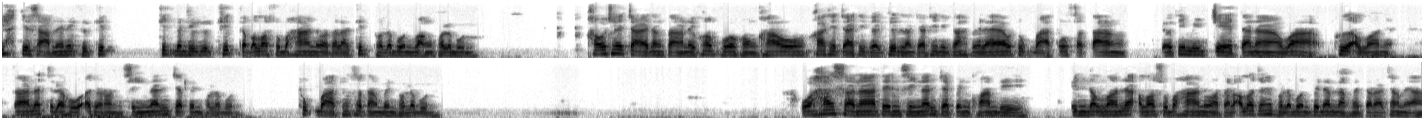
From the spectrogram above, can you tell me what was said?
ยะที่สามในนี้คือคิดคิดบัญชีคือคิดกับอัลลอฮ์สุบฮานะฮูวะตะอาลาคิดผลบุญหวังผลบุญเขาใช้จ่ายต่างๆ ในครอบครัวของเขาค่าใช้จ่ายที่เกิดขึ้นหลังจากที่นิกะห์ไปแล้วทุกบาททุกสตางค์โดยที่มีเจตนาว่าเพื่ออัลลอฮ์เนี่ยการนัจละหูอัจรอนสิ่งนั้นจะเป็นผลบุญ ทุกบาททุกสตางค์เป็นผลบุญ วะฮัสนาเต็นสิ่งนั้นจะเป็นความดี อินดัลลอฮ์นะอัลลอฮ์สุบฮานุวะตะอาลาอัลลอฮ์จะให้ผลบุญเป็นน้ำหนักในตราช่างในอา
